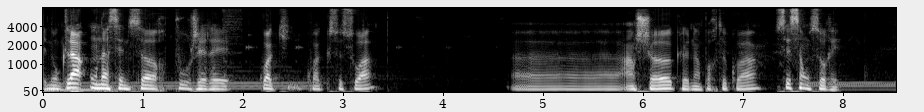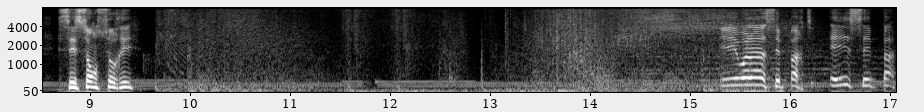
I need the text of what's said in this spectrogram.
Et donc là, on a Sensor pour gérer quoi, que ce soit. Euh, un choc, n'importe quoi. C'est censoré. C'est censoré. Et voilà, c'est parti. Et c'est pas.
